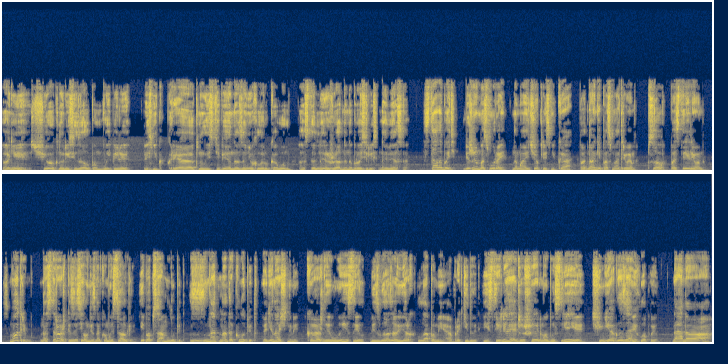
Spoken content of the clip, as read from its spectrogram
Они чокнулись и залпом выпили. Лесник крякнул и степенно занюхал рукавом, а остальные жадно набросились на мясо. «Стало быть, бежим мы с Мурой на маячок лесника, под ноги посматриваем, псов постреливаем. Смотрим, на сторожке засел незнакомый сталкер и по псам лупит. Знатно так лупит, одиночными. Каждый выстрел без глаза вверх лапами опрокидывает. И стреляет же шельма быстрее, чем я глазами хлопаю. «Да ну,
